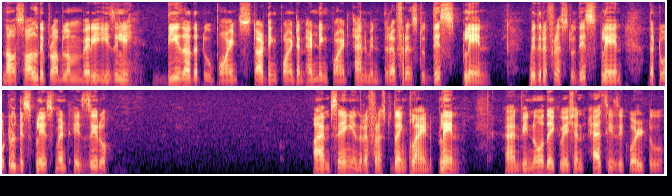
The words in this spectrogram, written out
Now solve the problem very easily these are the two points starting point and ending point and with reference to this plane with reference to this plane the total displacement is zero. I am saying in reference to the inclined plane and we know the equation S is equal to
